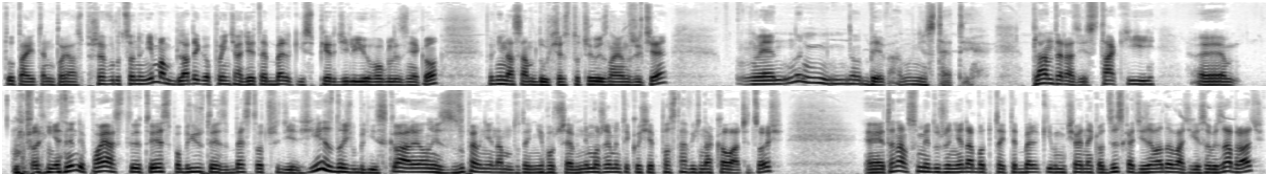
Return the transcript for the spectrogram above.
tutaj ten pojazd przewrócony. Nie mam bladego pojęcia, gdzie te belki spierdzieliły w ogóle z niego. Pewnie na sam dół się stoczyły, znając życie. E, No, no bywa, no niestety. Plan teraz jest taki. E, jedyny pojazd, który tu jest w pobliżu, to jest B130. Jest dość blisko, ale on jest zupełnie nam tutaj niepotrzebny. Możemy tylko się postawić na koła czy coś. E, to nam w sumie dużo nie da, bo tutaj te belki bym chciał jednak odzyskać i załadować i je sobie zabrać.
